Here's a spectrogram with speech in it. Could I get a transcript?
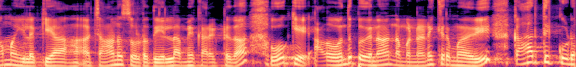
ஆமாம் இலக்கியா சானு சொல்கிறது எல்லாமே கரெக்டு தான். ஓகே அவள் வந்து பார்த்தீங்கன்னா நம்ம நினைக்கிற மாதிரி கார்த்திக் கூட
